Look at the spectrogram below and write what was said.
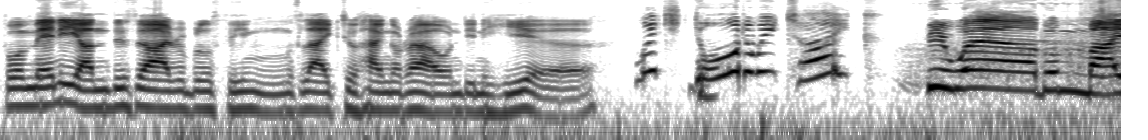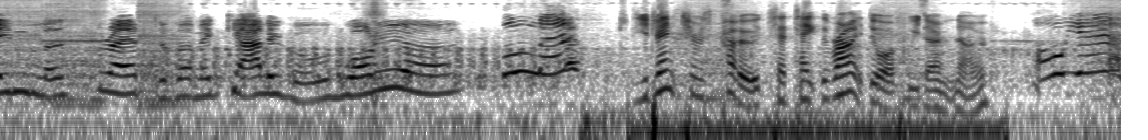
for many undesirable things like to hang around in here. Which door do we take? Beware the mindless threat of the mechanical warrior. The left? The adventurer's code said take the right door if we don't know. Oh yeah.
